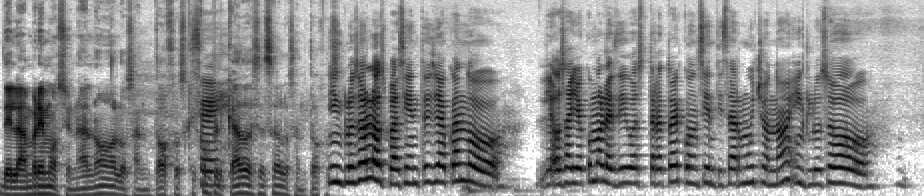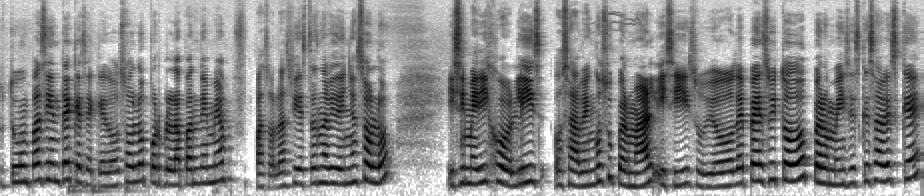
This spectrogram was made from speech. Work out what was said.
del hambre emocional, ¿no? Los antojos. Qué Sí. complicado es eso de los antojos. Incluso los pacientes ya cuando, o sea, yo como les digo, trato de concientizar mucho, ¿no? Incluso tuve un paciente que se quedó solo por la pandemia, pasó las fiestas navideñas solo, y sí me dijo, Liz, o sea, vengo súper mal, y sí, subió de peso y todo, pero me dice, es que, ¿sabes qué?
